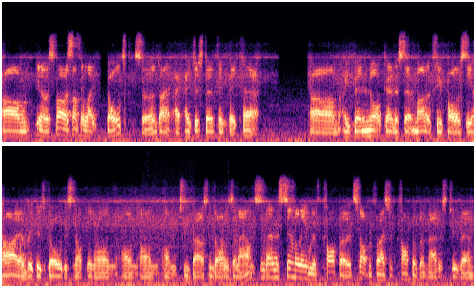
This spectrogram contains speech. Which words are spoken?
Um, you know, as far as something like gold's concerned, I, I just don't think they care. Um, they're not going to set monetary policy higher because gold is knocking on on, on, on two thousand dollars an ounce. And then similarly with copper, it's not the price of copper that matters to them;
